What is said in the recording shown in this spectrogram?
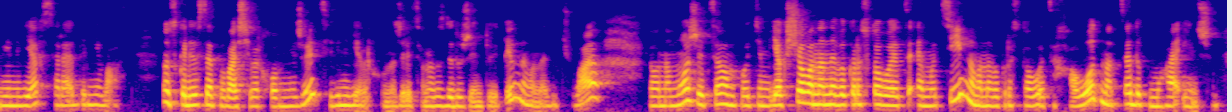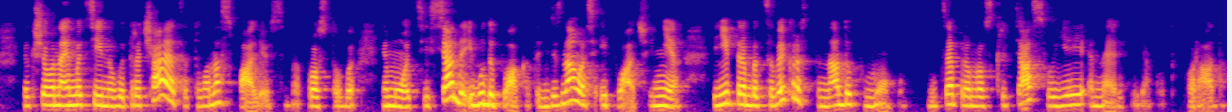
він є всередині вас. Ну, скоріше все, по вашій верховній жриці, він є верховна жриця. Вона завжди дуже інтуїтивна, вона відчуває, вона може це вам потім. Якщо вона не використовується емоційно, вона використовується холодно, це допомагає іншим. Якщо вона емоційно витрачається, то вона спалює себе. Просто в емоції сяде і буде плакати. Дізналася і плаче. Ні, їй треба це використати на допомогу. Це прям розкриття своєї енергії, як от порада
